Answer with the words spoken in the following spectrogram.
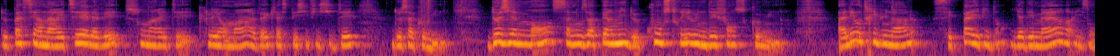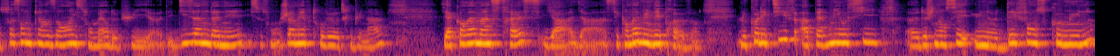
de passer un arrêté, elle avait son arrêté clé en main avec la spécificité de sa commune. Deuxièmement, ça nous a permis de construire une défense commune. Aller au tribunal, c'est pas évident. Il y a des maires, ils ont 75 ans, ils sont maires depuis euh, des dizaines d'années, ils se sont jamais retrouvés au tribunal. Il y a quand même un stress, il y a, c'est quand même une épreuve. Le collectif a permis aussi euh, de financer une défense commune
